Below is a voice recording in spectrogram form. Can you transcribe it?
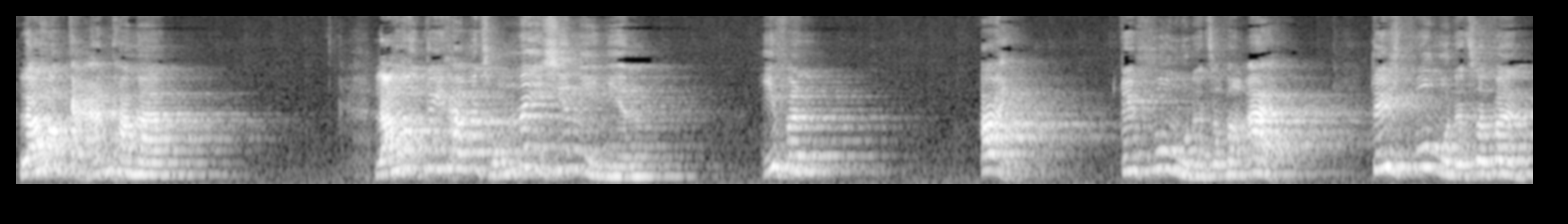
然后感恩他们，然后对他们从内心里面一分爱，对父母的这份爱，对父母的这份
